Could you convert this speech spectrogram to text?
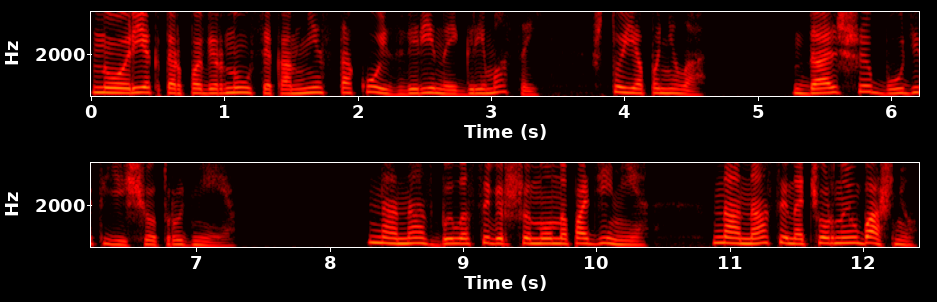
Но ректор повернулся ко мне с такой звериной гримасой, что я поняла. Дальше будет еще труднее. На нас было совершено нападение. На нас и на Черную башню.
